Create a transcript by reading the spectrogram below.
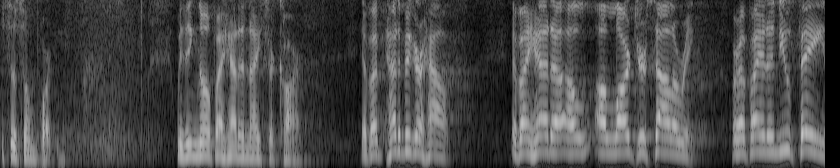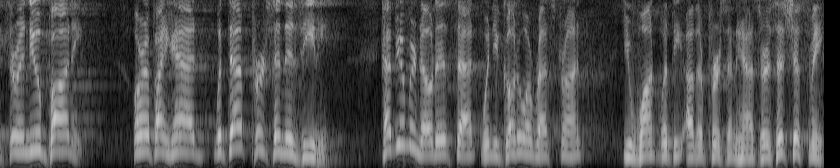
This is so important. We think, no, if I had a nicer car, if I had a bigger house, if I had a, a, a larger salary, or if I had a new face or a new body, or if I had what that person is eating. Have you ever noticed that when you go to a restaurant, you want what the other person has, or is this just me?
